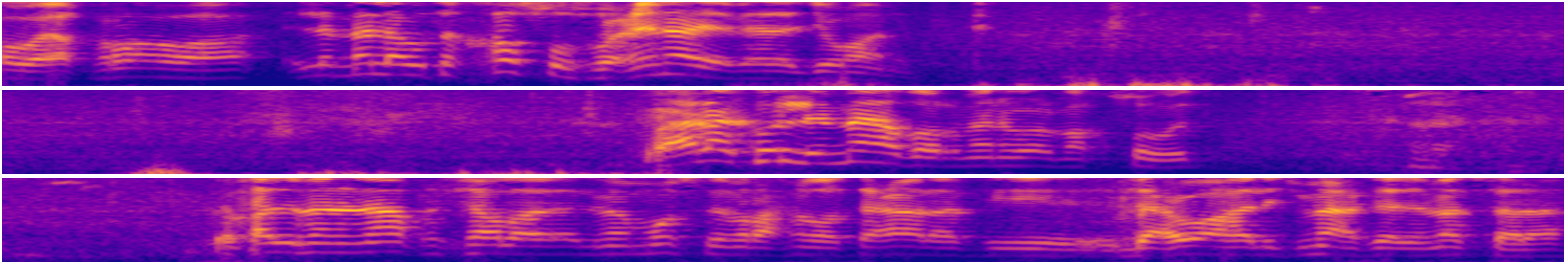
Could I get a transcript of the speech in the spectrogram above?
ويقرأها إلا من له تخصص وعناية بهذه الجوانب. وعلى كل ما يضر من هو المقصود وقد نناقش إن شاء الله الإمام مسلم رحمه الله تعالى في دعواه الاجماع في هذه المسألة.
